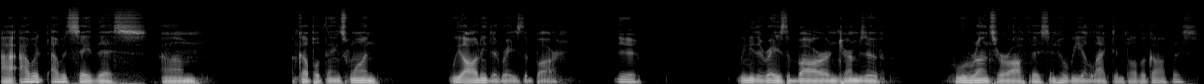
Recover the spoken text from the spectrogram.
I, I would I would say this. Um, a couple things. One, we all need to raise the bar. yeah, We need to raise the bar in terms of who runs for office and who we elect in public office.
